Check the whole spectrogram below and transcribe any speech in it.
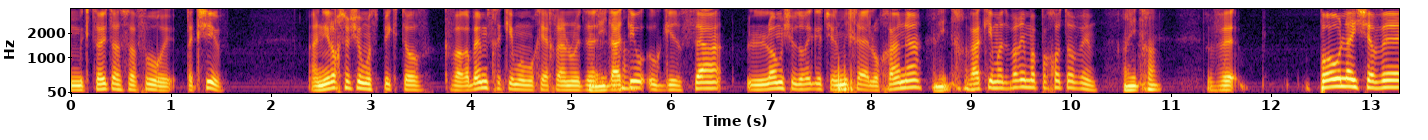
מקצועית על ספורי. תקשיב, אני לא חושב שהוא מספיק טוב. כבר הרבה משחקים הוא מוכיח לנו את זה. לדעתי הוא הוא גרסה לא משודרגת של מיכאל אוחנה, אני איתך, רק עם הדברים הפחות טובים. אני איתך. ופה אולי שווה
